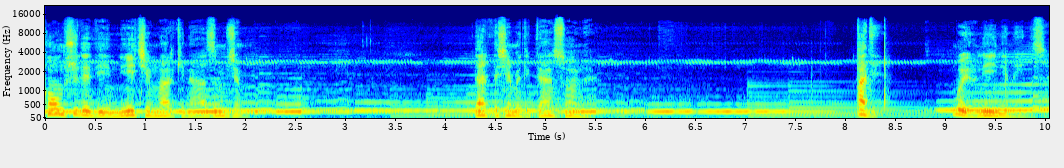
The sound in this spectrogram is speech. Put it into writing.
Komşu dediğin niçin var ki Nazımcığım? Dertleşemedikten sonra. Hadi. Buyurun yiyin yemeğinizi.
